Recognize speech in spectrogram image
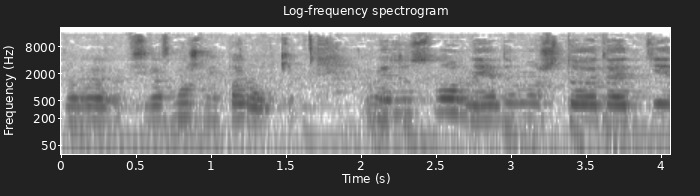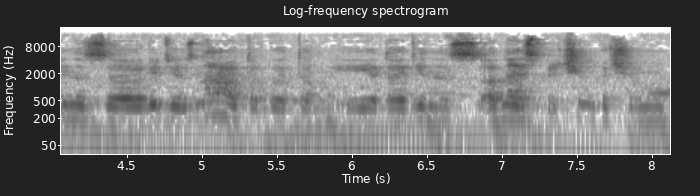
в всевозможные поробки. Безусловно, я думаю, что это один из э, людей знают об этом, и это один из, одна из причин, почему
